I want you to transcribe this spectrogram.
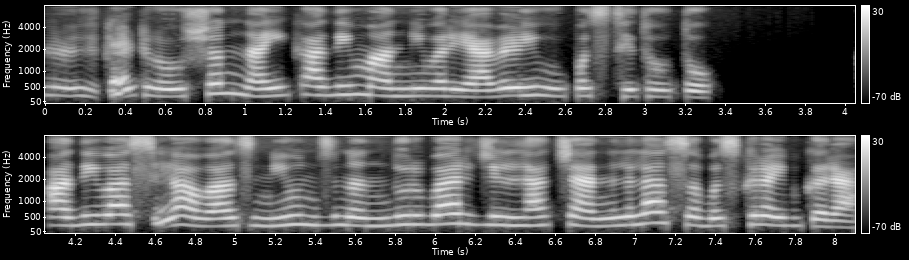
Roshan Naik आदी मान्यवर यावेळी उपस्थित होतो. आदिवासी आवाज न्यूज नंदुरबार जिल्हा चॅनलला सबस्क्राईब करा.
